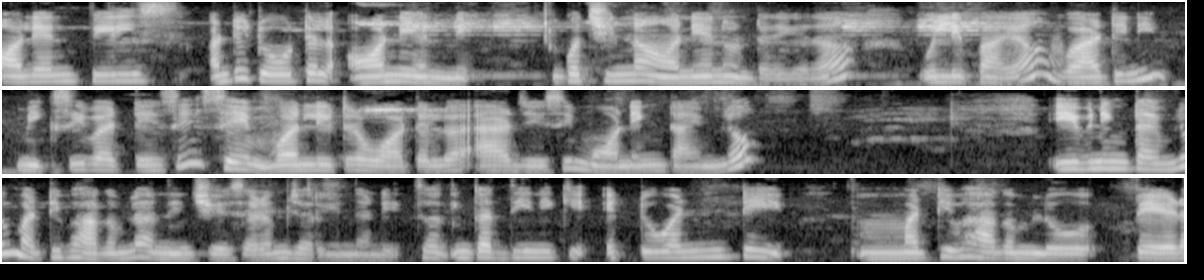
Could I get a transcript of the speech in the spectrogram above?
ఆనియన్ పీల్స్ అంటే టోటల్ ఆనియన్ని ఒక చిన్న ఆనియన్ ఉంటుంది కదా ఉల్లిపాయ వాటిని మిక్సీ పట్టేసి సేమ్ వన్ లీటర్ వాటర్లో యాడ్ చేసి మార్నింగ్ టైంలో ఈవినింగ్ టైంలో మట్టి భాగంలో అందించేసేయడం జరిగిందండి. సో ఇంకా దీనికి ఎటువంటి మట్టి భాగంలో పేడ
